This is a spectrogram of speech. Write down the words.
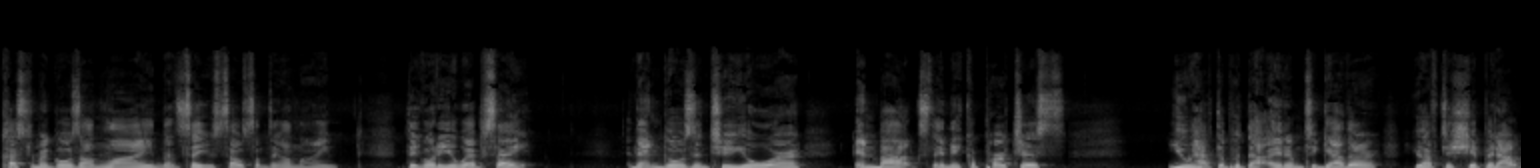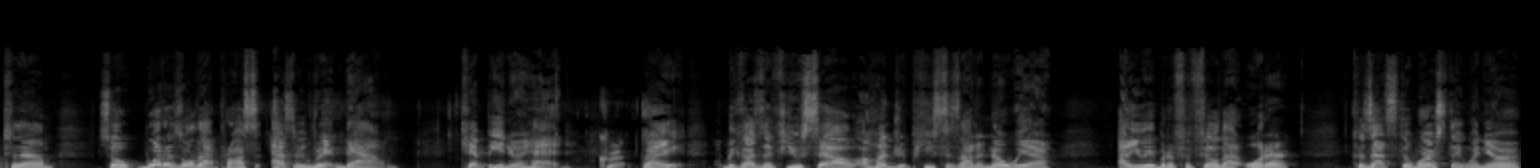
customer goes online, let's say you sell something online, they go to your website, then goes into your inbox, they make a purchase. You have to put that item together. You have to ship it out to them. So what is all that process? Has to be written down. Can't be in your head Correct. right? Because if you sell 100 pieces out of nowhere, are you able to fulfill that order? Because that's the worst thing when you're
